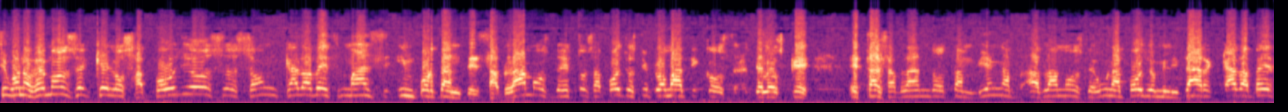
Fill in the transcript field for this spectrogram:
Sí, bueno, vemos que los apoyos son cada vez más importantes. Hablamos de estos apoyos diplomáticos de los que estás hablando, también hablamos de un apoyo militar cada vez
